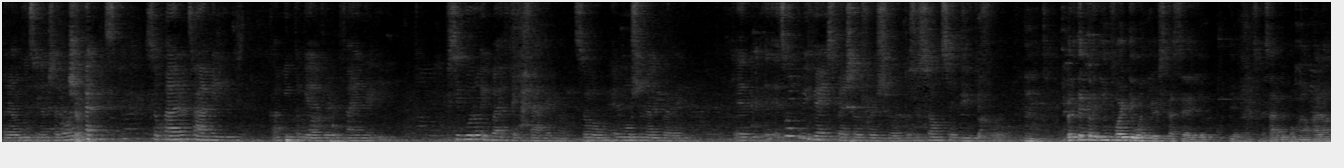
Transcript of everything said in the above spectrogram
pareho din silang Sharonians. so, parang family coming together finally. Siguro iba effect sa akin. So, emotional pa rin. And it- it's going to be very special for sure because the songs are beautiful. Mm. Balikan ko rin yung 41 years kasi yung, yung sinasabi mo nga, parang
